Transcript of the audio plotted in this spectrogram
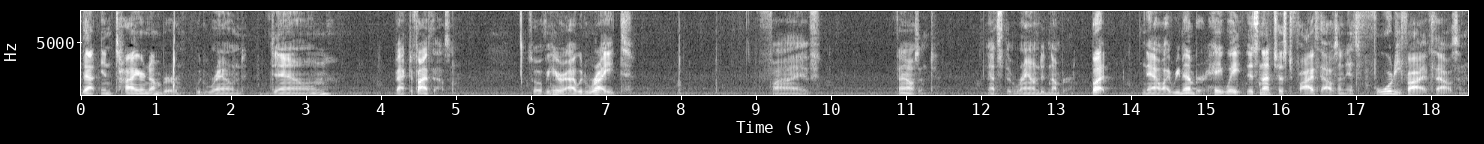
that entire number would round down back to 5,000. So over here I would write 5,000. That's the rounded number. But now I remember, hey, wait, it's not just 5,000, it's 45,000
